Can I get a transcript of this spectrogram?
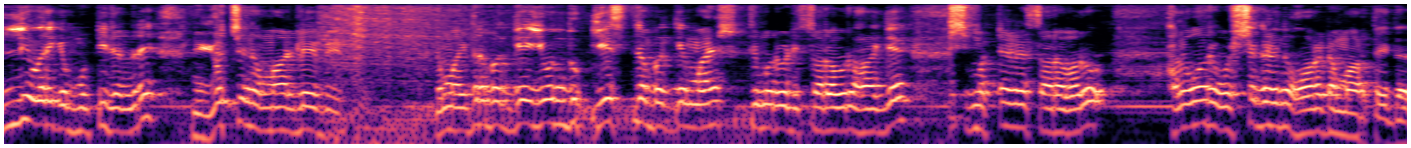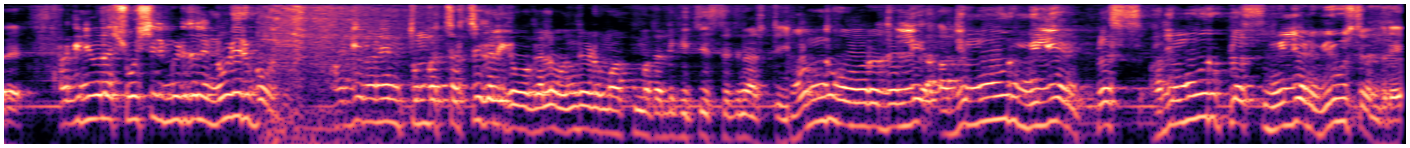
ಎಲ್ಲಿವರೆಗೆ ಮುಟ್ಟಿದೆ ಅಂದ್ರೆ ನೀವು ಯೋಚನೆ ಮಾಡಲೇಬೇಕು. ನಮ್ಮ ಇದರ ಬಗ್ಗೆ ಈ ಒಂದು ಕೇಸ್ನ ಬಗ್ಗೆ ಮಹೇಶ್ ತಿಮರೋಡಿ ಸರ್ ಅವರು ಹಾಗೆ ಮಟ್ಟಣ್ಣ ಸರ್ ಅವರು ಹಲವಾರು ವರ್ಷಗಳಿಂದ ಹೋರಾಟ ಮಾಡ್ತಾ ಇದ್ದಾರೆ. ಹಾಗೆ ನೀವೆಲ್ಲ ಸೋಷಿಯಲ್ ಮೀಡಿಯಾದಲ್ಲಿ ನೋಡಿರ್ಬೋದು. ಹಾಗೆ ನಾನೇನು ತುಂಬಾ ಚರ್ಚೆಗಳಿಗೆ ಹೋಗಲ್ಲ, ಒಂದೆರಡು ಮಾತು ಮಾತಾಡಲಿಕ್ಕೆ ಇಚ್ಛಿಸ್ತಿದ್ದೇನೆ ಅಷ್ಟೇ. ಒಂದು ವಾರದಲ್ಲಿ ಹದಿಮೂರು ಮಿಲಿಯನ್ ಪ್ಲಸ್ ಹದಿಮೂರು ಪ್ಲಸ್ ಮಿಲಿಯನ್ ವ್ಯೂಸ್ ಅಂದ್ರೆ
